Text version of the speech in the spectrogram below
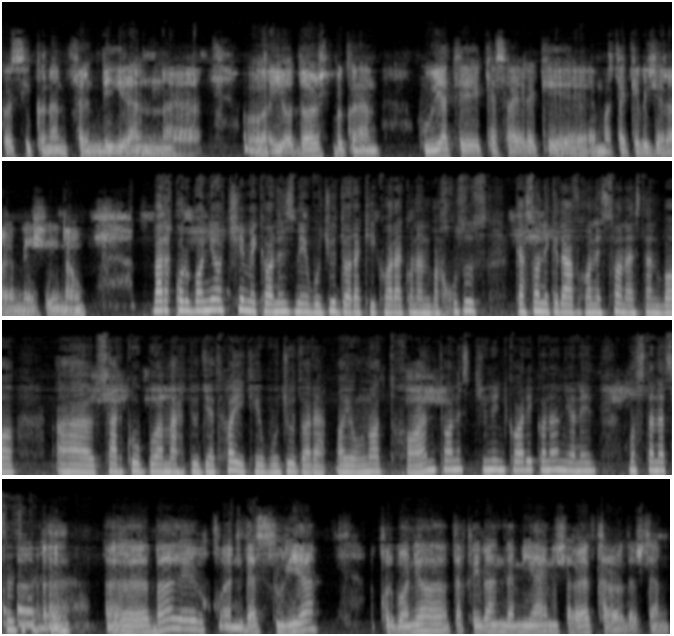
کاسی کنن فیلم بگیرن یادداشت بکنن هویت کسایی را که مرتکب جرایم میشه اینا. برای قربانی ها چه مکانیزمی وجود داره که کار کنن و خصوص کسانی که در افغانستان هستند با سرکوب و محدودیت هایی که وجود داره آیا اونا خواهند تانست چنین کاری کنن یعنی مستند سازی کنن بله در سوریه قربانی ها تقریبا در میان شرایط قرار داشتن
